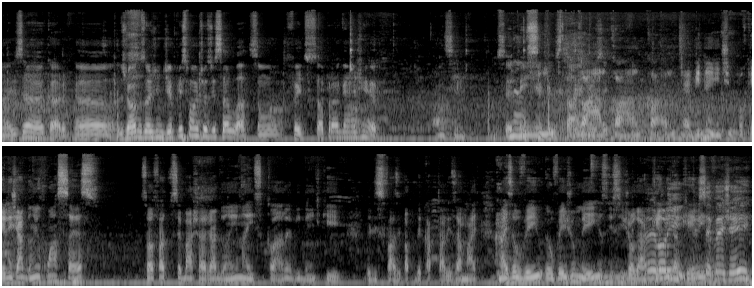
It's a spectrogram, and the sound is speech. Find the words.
Mas é, cara, é, jogos hoje em dia, principalmente os de celular, são feitos só pra ganhar dinheiro. Assim, você Não, tem sim, aqueles timers. Claro, e- claro, claro. É evidente, porque eles já ganham com acesso. Só o fato de você baixar já ganha, mas claro, é evidente que eles fazem para poder capitalizar mais. Mas eu vejo, eu vejo meios de se jogar Ei, aquele, Lourinho, aquele. cerveja aí?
